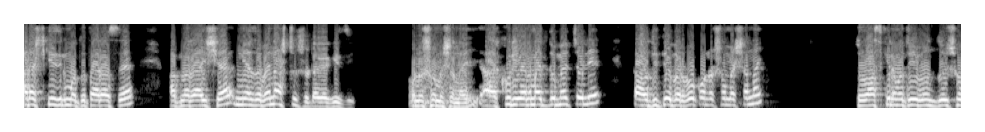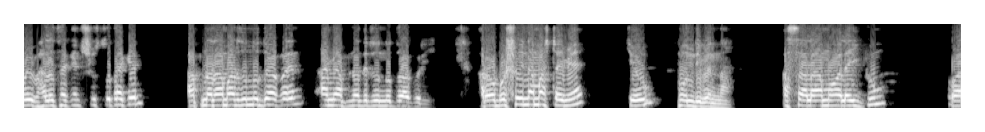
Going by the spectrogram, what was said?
আড়াইশ কেজির মতো তার আছে। আপনারা আইসা নিয়ে যাবেন আটশোশো টাকা কেজি। কোনো সমস্যা নাই। আর কুরিয়ার মাধ্যমে চলে তাও দিতে পারব, কোনো সমস্যা নাই। তো আজকের মতো এই পর্যন্ত সবাই ভালো থাকেন, সুস্থ থাকেন। আপনারা আমার জন্য দোয়া করেন, আমি আপনাদের জন্য দোয়া করি। আর অবশ্যই নামাজ টাইমে কেউ ফোন দিবেন না। আসসালামু আলাইকুম ওয়া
